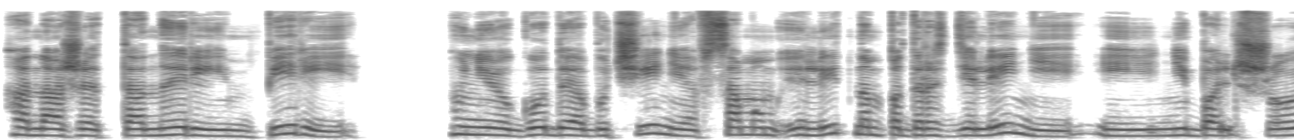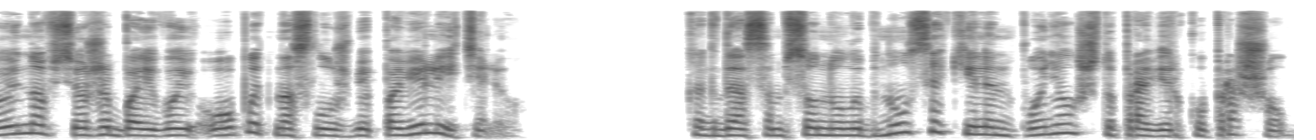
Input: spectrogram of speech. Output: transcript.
«Она же Танери Империи. У нее годы обучения в самом элитном подразделении и небольшой, но все же боевой опыт на службе повелителю». Когда Самсон улыбнулся, Келлен понял, что проверку прошел.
